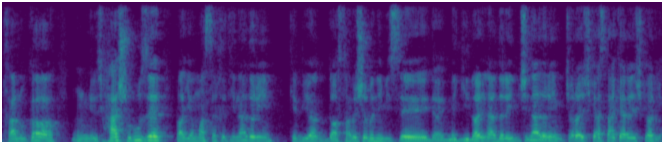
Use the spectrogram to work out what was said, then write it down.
خانوکا هشت روزه و یا مسختی نداریم که بیاد داستانشو بنویسه مگیلایی نداریم چی نداریم؟ چرا هیچ کس نکرده اشکاری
